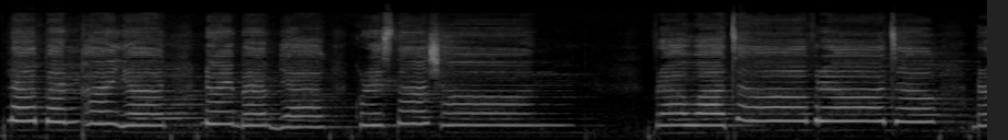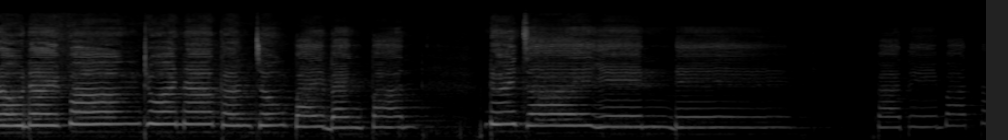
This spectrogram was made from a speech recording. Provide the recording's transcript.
และเป็นพยานด้วยแบบอย่างคริสตชนพระวาจาพระเจ้า เราได้ฟังทั่วหน้ากันจงไปแบ่งปัน ด้วยใจยินดี ปฏิบัติ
